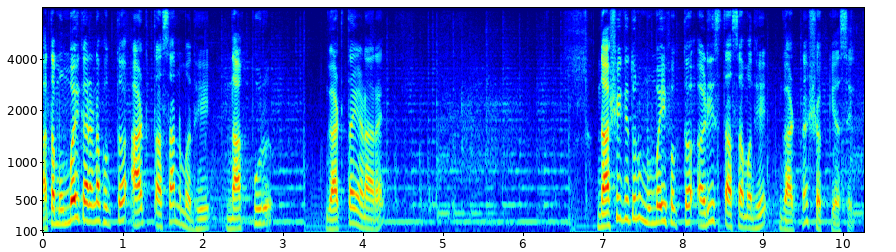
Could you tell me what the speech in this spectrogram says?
आता मुंबईकरांना फक्त आठ तासांमध्ये नागपूर गाठता येणार आहे. नाशिक इथून मुंबई फक्त अडीच तासामध्ये गाठणं शक्य असेल.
